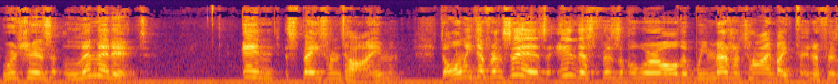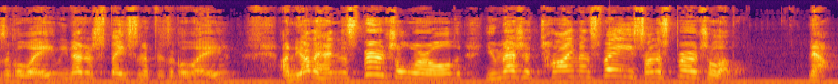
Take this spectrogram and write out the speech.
which is limited in space and time, the only difference is in this physical world that we measure time by in a physical way, we measure space in a physical way. On the other hand, in the spiritual world, you measure time and space on a spiritual level. Now,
